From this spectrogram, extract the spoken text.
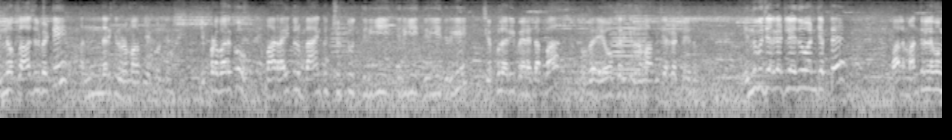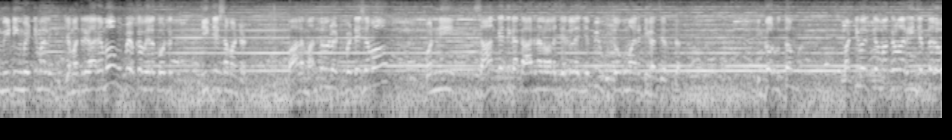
ఎన్నో క్లాజులు పెట్టి అందరికీ రుణమాఫీ ఎగ్గొట్టింది ఇప్పటి వరకు మా రైతులు బ్యాంకు చుట్టూ తిరిగి తిరిగి తిరిగి తిరిగి చెప్పులు అరిగిపోయినాయి తప్ప ఏ ఒక్కరికి రుణమాఫీ జరగట్లేదు. ఎందుకు జరగట్లేదు అని చెప్తే వాళ్ళ మంత్రులేమో మీటింగ్ పెట్టి మళ్ళీ ముఖ్యమంత్రి గారేమో ముప్పై ఒక్క వేల కోట్లు తీర్చేసామంటాడు వాళ్ళ మంత్రులు పెట్టి పెట్టేసేమో కొన్ని సాంకేతిక కారణాల వల్ల జరగలేదని చెప్పి ఉత్తమ్ కుమార్ రెడ్డి గారు చెప్తారు. మట్టి వర్గ వారు ఏం చెప్తారు?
